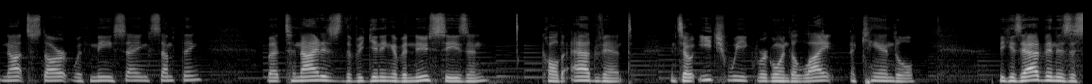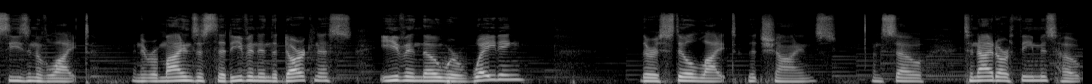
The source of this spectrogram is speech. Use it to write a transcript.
not start with me saying something, but tonight is the beginning of a new season called Advent. And so each week we're going to light a candle because Advent is a season of light. And it reminds us that even in the darkness, even though we're waiting, there is still light that shines. And so tonight our theme is hope,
